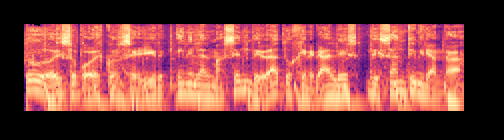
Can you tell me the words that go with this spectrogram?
Todo eso podés conseguir en el Almacén de Datos Generales de Santi Miranda.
